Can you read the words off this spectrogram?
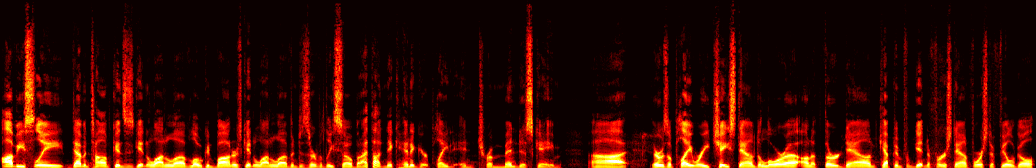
obviously, Deven Thompkins is getting a lot of love. Logan Bonner is getting a lot of love, and deservedly so. But I thought Nick Heninger played a tremendous game. Uh, there was a play where he chased down de Laura on a third down, kept him from getting a first down, forced a field goal.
